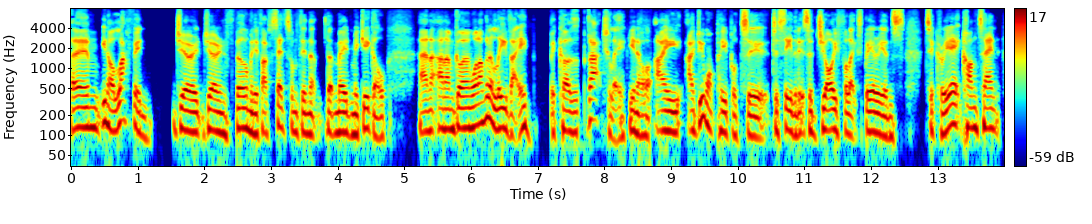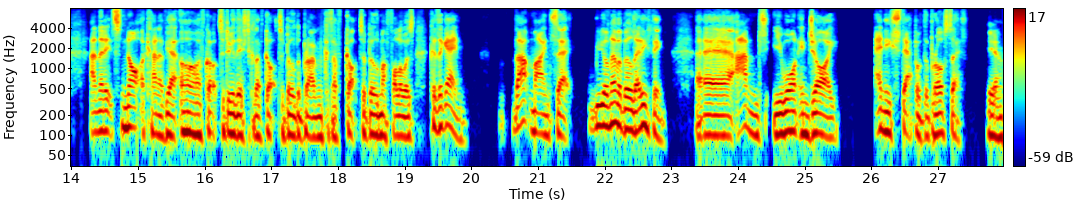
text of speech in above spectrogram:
um, you know, laughing during during filming if I've said something that that made me giggle, and and I'm going, well, I'm going to leave that in because actually, you know, I I do want people to to see that it's a joyful experience to create content, and that it's not a kind of yeah, oh, I've got to do this because I've got to build a brand because I've got to build my followers. Because again, that mindset, you'll never build anything, uh, and you won't enjoy any step of the process. Yeah.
